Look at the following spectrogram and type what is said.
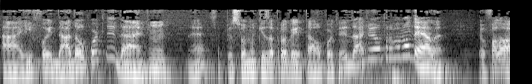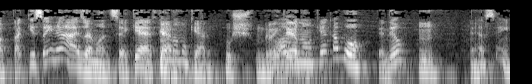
Aí foi dada a oportunidade, hum. né? Se a pessoa não quis aproveitar a oportunidade, é um problema dela. Eu falo, ó, tá aqui 100 reais, Armando. Você quer? Quero. Não, não quero. Puxa, não deu nem tempo. não quer, acabou. Entendeu? Hum. É assim.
